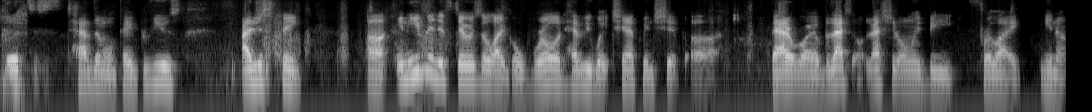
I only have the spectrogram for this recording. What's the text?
good to have them on pay per views. I just think uh, and even if there was a like a world heavyweight championship uh, battle royal, but that's that should only be for like you know.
